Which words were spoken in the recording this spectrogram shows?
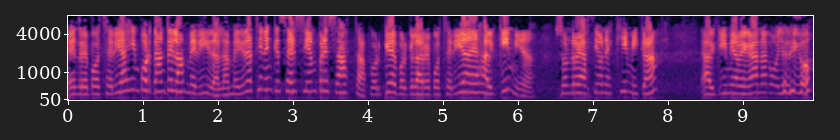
En repostería es importante las medidas. Las medidas tienen que ser siempre exactas. ¿Por qué? Porque la repostería es alquimia. Son reacciones químicas, alquimia vegana, como yo digo.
